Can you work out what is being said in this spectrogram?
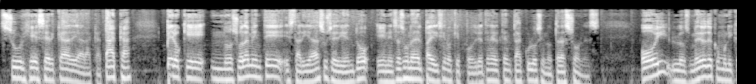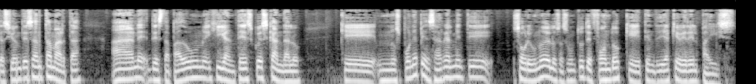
surge cerca de Aracataca, pero que no solamente estaría sucediendo en esa zona del país, sino que podría tener tentáculos en otras zonas. Hoy los medios de comunicación de Santa Marta han destapado un gigantesco escándalo que nos pone a pensar realmente sobre uno de los asuntos de fondo que tendría que ver el país,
